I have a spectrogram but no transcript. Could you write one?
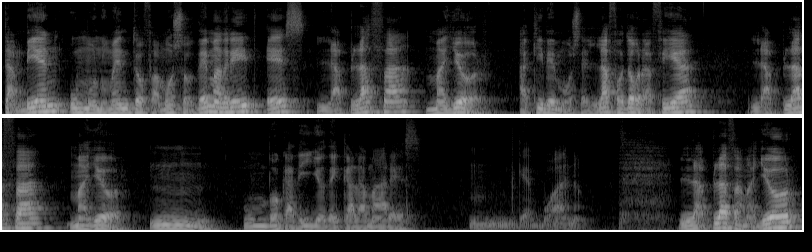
También un monumento famoso de Madrid es la Plaza Mayor. Aquí vemos en la fotografía la Plaza Mayor. Mm, un bocadillo de calamares. Mm, qué bueno la Plaza Mayor.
